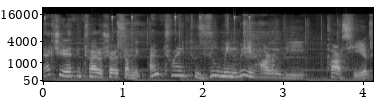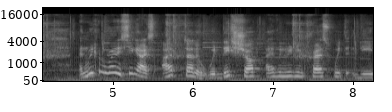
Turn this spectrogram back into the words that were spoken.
actually, let me try to show something. I'm trying to zoom in really hard on the cars here. And we can already see, guys, I have to tell you, with this shot, I've been really impressed with the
